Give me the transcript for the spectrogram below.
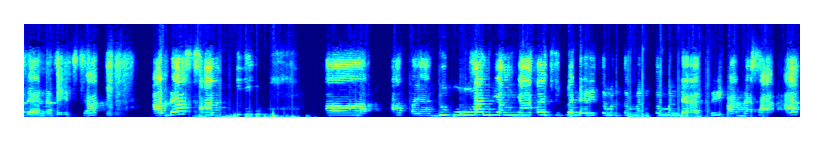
dana desa, ada satu uh, apa ya dukungan yang nyata juga dari teman-teman Kemendagri pada saat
